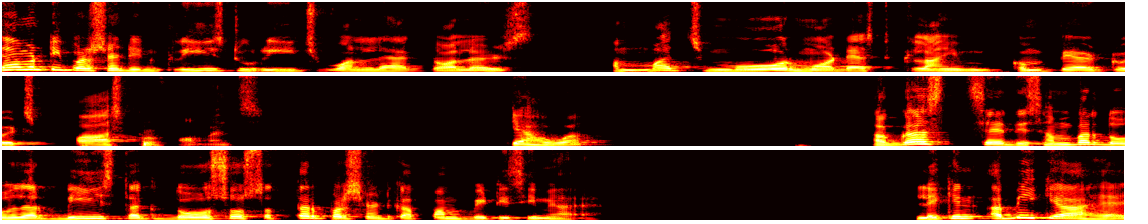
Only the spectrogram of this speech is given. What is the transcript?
70% increase to reach 1 lakh dollars, a much more modest climb compared to its past performance. क्या हुआ? अगस्त से दिसंबर 2020 तक 270 परसेंट का पंप बीटीसी में आया लेकिन अभी क्या है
